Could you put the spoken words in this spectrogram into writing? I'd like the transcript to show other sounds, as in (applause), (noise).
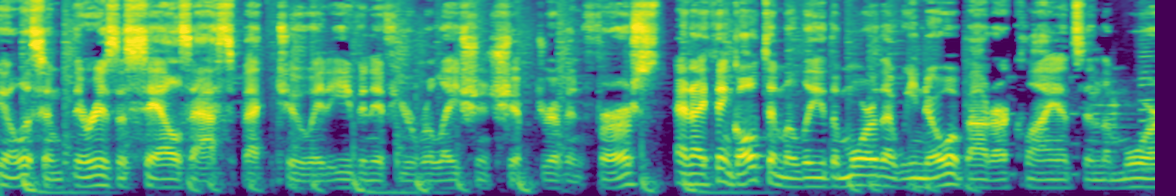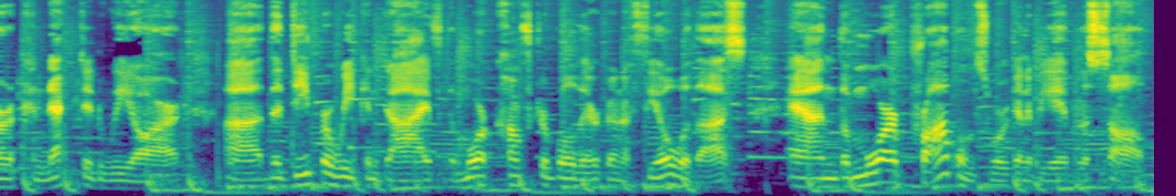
you know, listen, there is a sales aspect to it, even if you're relationship driven first. And I think ultimately, the more that we know about our clients and the more connected we are, uh, the deeper we can dive, the more comfortable they're going to feel with us, and the more problems we're going to be able to solve.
